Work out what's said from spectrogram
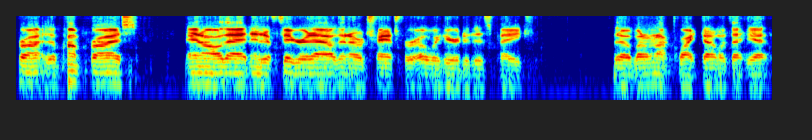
the pump price and all that, and it'll figure it out, then it'll transfer over here to this page. So, but I'm not quite done with that yet.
